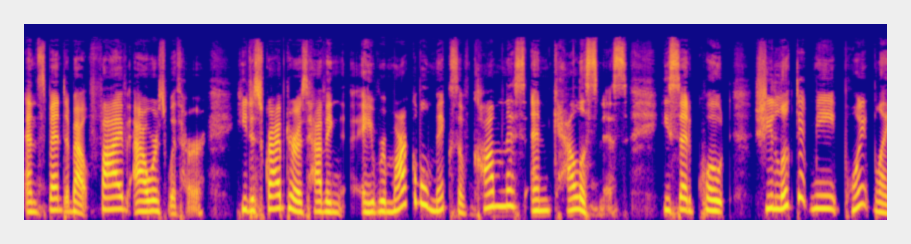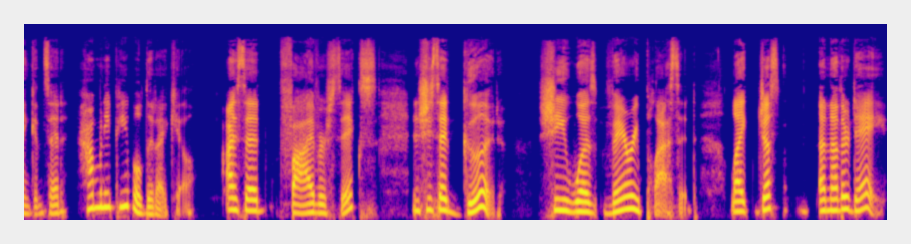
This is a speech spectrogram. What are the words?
and spent about five hours with her. He described her as having a remarkable mix of calmness and callousness. He said, "quote She looked at me point blank and said, "How many people did I kill?" I said, five or six. and she said, "Good." She was very placid, like just another day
